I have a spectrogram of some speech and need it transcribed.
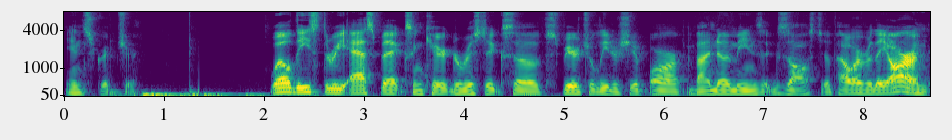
in Scripture. Well, these three aspects and characteristics of spiritual leadership are by no means exhaustive. However, they are an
